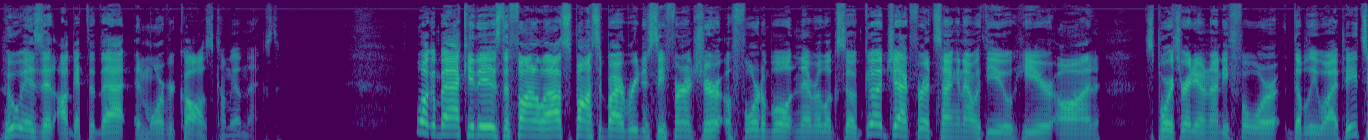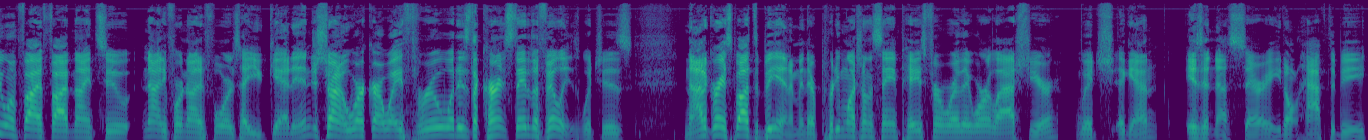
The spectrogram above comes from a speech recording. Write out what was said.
Who is it? I'll get to that and more of your calls coming up next. Welcome back. It is the final out, sponsored by Regency Furniture. Affordable, never looks so good. Jack Fritz hanging out with you here on Sports Radio 94 WIP. 215 592 9494 is how you get in. Just trying to work our way through what is the current state of the Phillies, which is not a great spot to be in. I mean, they're pretty much on the same pace for where they were last year, which, again, isn't necessary. You don't have to be.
